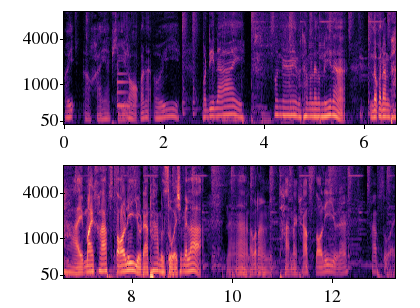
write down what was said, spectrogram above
เฮ้ย เอาใครอะผีหลอกปะนะเอ้ยวันดีนายว่าไงมาทำอะไรตรงนี้น่ะ เรากำลังถ่าย Minecraft Story อยู่นะ ภาพมันสวยใช่ไหมล่ะ นะ เรากำลังถ่าย Minecraft Story อยู่นะ ภาพสวย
